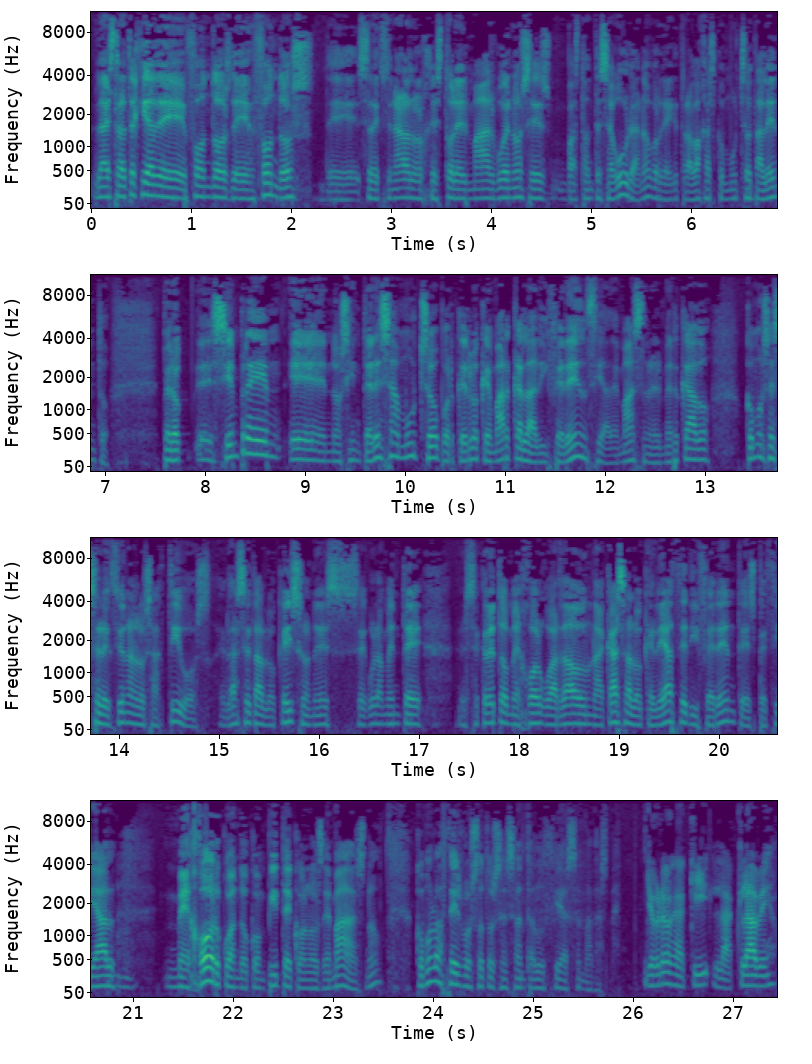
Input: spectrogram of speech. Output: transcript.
La estrategia de fondos de fondos, de seleccionar a los gestores más buenos es bastante segura, ¿no? Porque trabajas con mucho talento. Pero eh, siempre eh, nos interesa mucho, porque es lo que marca la diferencia, además, en el mercado, cómo se seleccionan los activos. El asset allocation es seguramente el secreto mejor guardado de una casa, lo que le hace diferente, especial. mejor cuando compite con los demás, ¿no? ¿Cómo lo hacéis vosotros en Santa Lucía Management? Yo creo que aquí la clave,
